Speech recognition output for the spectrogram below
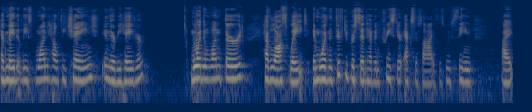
have made at least one healthy change in their behavior. More than one third have lost weight, and more than 50% have increased their exercise, as we've seen by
